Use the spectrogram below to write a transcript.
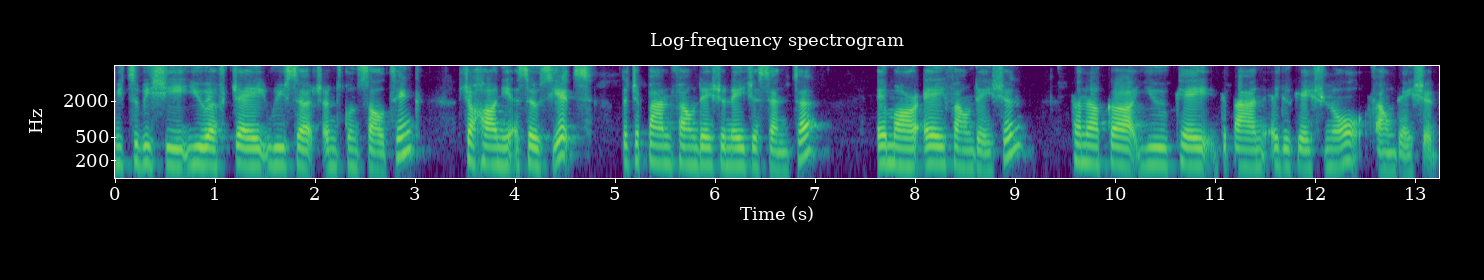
Mitsubishi UFJ Research and Consulting, Shahani Associates, the Japan Foundation Asia Center, MRA Foundation, Tanaka UK Japan Educational Foundation.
